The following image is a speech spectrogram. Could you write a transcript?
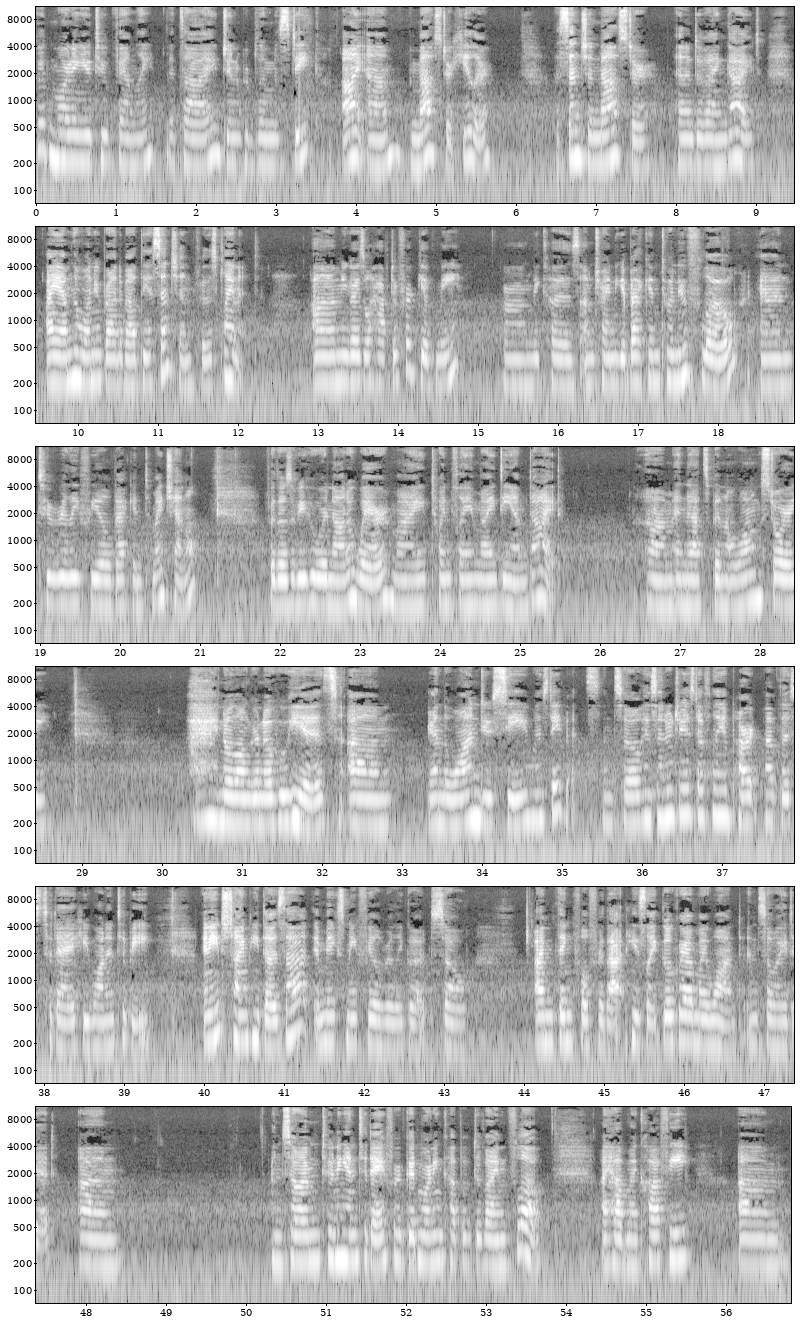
Good morning, YouTube family. It's I, Juniper Bloom Mystique. I am a master healer, ascension master, and a divine guide. I am the one who brought about the ascension for this planet. Um, you guys will have to forgive me um, because I'm trying to get back into a new flow and to really feel back into my channel. For those of you who are not aware, my twin flame, my DM, died. Um, and that's been a long story I no longer know who he is. Um, and the wand you see was David's. And so his energy is definitely a part of this today. He wanted to be. And each time he does that, it makes me feel really good. So I'm thankful for that. He's like, go grab my wand. And so I did. Um, and so I'm tuning in today for a good morning cup of divine flow. I have my coffee. Um,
